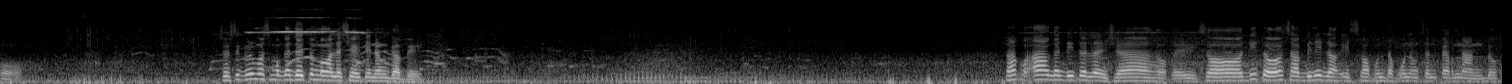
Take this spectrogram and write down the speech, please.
Oh. So siguro mas maganda ito mga alas 7 ng gabi. Tapos, ah, hanggang dito lang siya. Okay. So, dito, sabi nila, is papunta po ng San Fernando.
